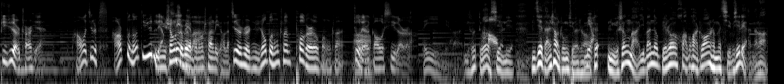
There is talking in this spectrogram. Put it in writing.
必须也是船鞋。好像我记得好像不能低于两女生是不是也不能？穿里头的？记得是女生不能穿坡跟儿都不能穿，就得是哦高细跟儿的。哎呀，你说多有吸引力？你记得咱上中学的时候，这女生吧，一般都别说化不化妆什么洗不洗脸的了，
